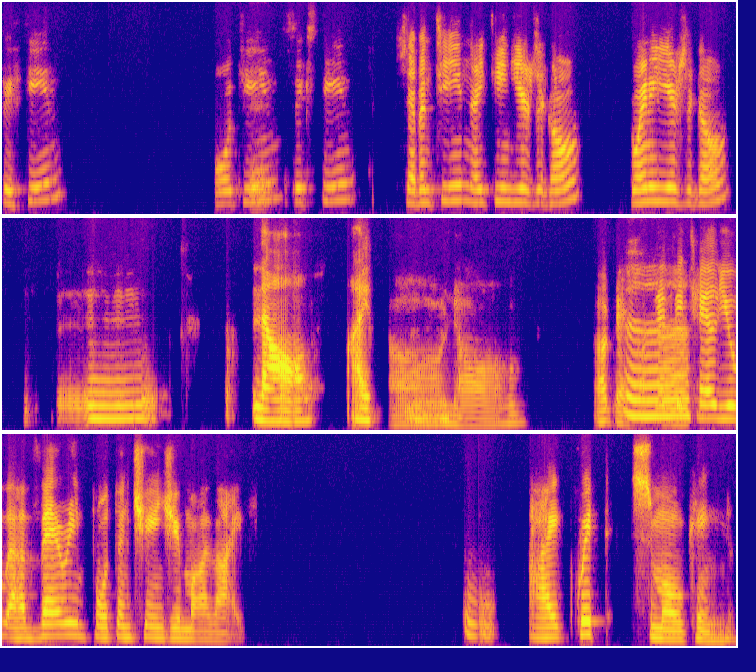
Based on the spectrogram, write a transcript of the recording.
15, 14, 16, 17, 19 years ago, 20 years ago? mm, no, I, Oh, no. Okay, well, let me Uh, tell you a very important change in my life. I quit smoking.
